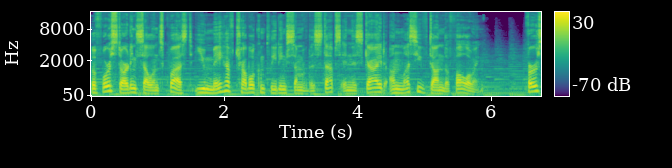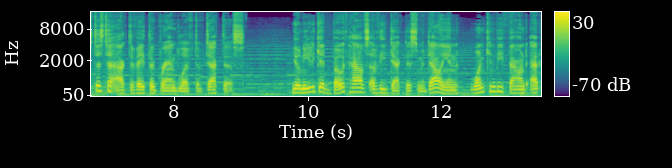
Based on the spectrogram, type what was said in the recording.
Before starting Sellen's quest, you may have trouble completing some of the steps in this guide unless you've done the following. First is to activate the Grand Lift of Dectus. You'll need to get both halves of the Dectus medallion, one can be found at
